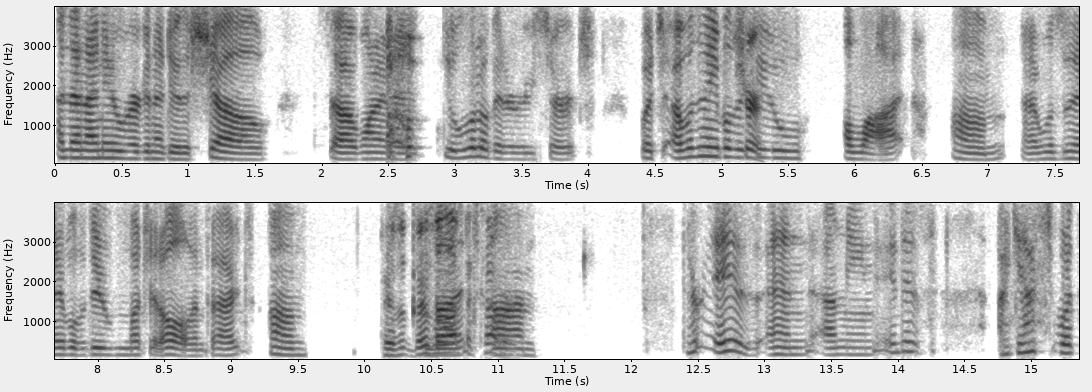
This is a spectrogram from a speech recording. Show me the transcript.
and then I knew we were going to do the show, so I wanted to do a little bit of research, which I wasn't able to Sure. do a lot. Um, I wasn't able to do much at all, in fact. Um, There's a, there's a lot to cover. Um, there is, and I mean, it is. I guess what's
